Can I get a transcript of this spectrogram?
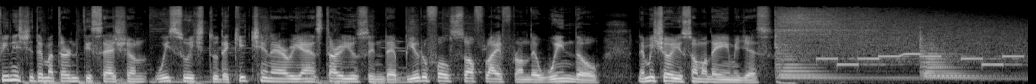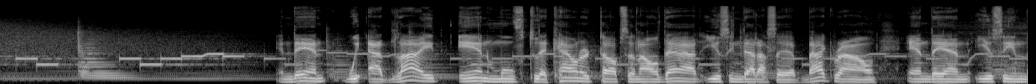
Finished the maternity session, we switched to the kitchen area and started using the beautiful soft light from the window. Let me show you some of the images. And then we add light and move to the countertops and all that, using that as a background. And then using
